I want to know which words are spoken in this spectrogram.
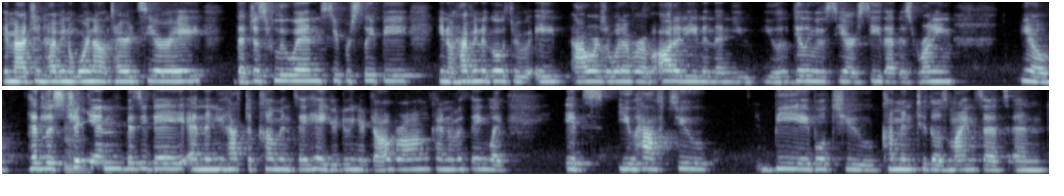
imagine having a worn out and tired CRA that just flew in super sleepy you know having to go through eight hours or whatever of auditing and then you you're dealing with a crc that is running you know headless mm. chicken busy day and then you have to come and say hey you're doing your job wrong kind of a thing like it's you have to be able to come into those mindsets and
